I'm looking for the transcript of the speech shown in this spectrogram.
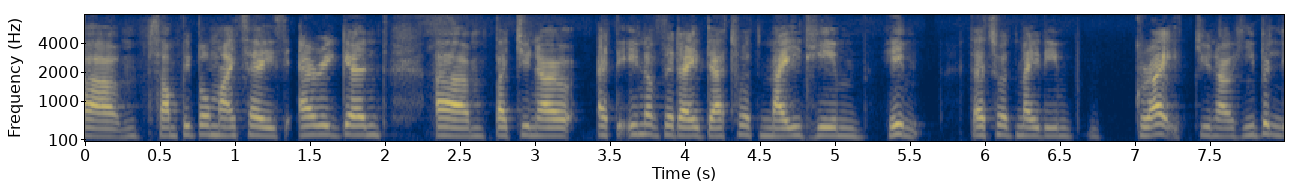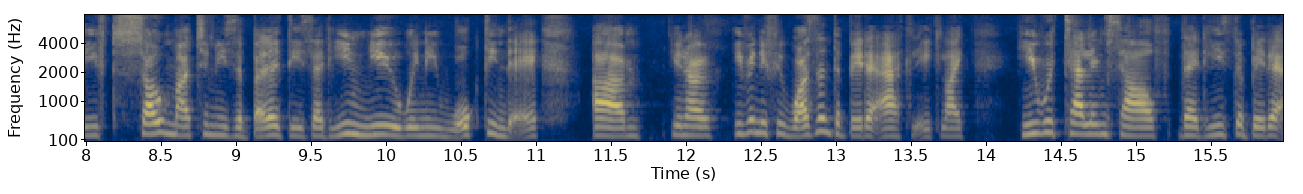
Um some people might say he's arrogant. Um, but you know, at the end of the day, that's what made him him. That's what made him great. You know, he believed so much in his abilities that he knew when he walked in there, um, you know, even if he wasn't a better athlete, like he would tell himself that he's the better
